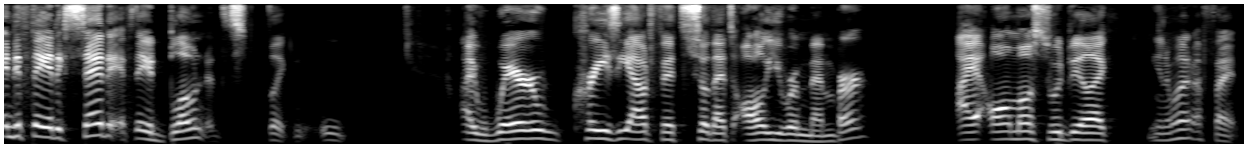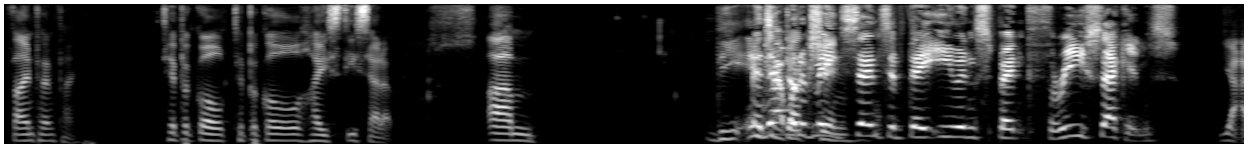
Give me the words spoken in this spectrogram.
and if they had said, if they had blown, like, I wear crazy outfits, so that's all you remember. I almost would be like, you know what? Fine, fine, fine, fine. Typical, typical heisty setup. Um, the And that would have made sense if they even spent three seconds Yeah,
